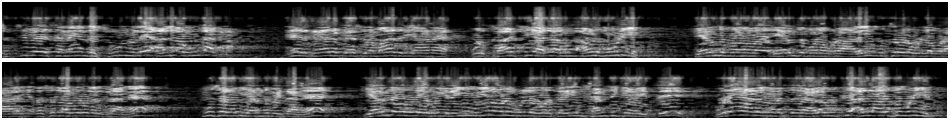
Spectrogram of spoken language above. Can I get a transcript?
சுச்சுவேஷனை அந்த சூழ்நிலையை அல்ல உண்டாக்கலாம். நேருக்கு நேரம் பேசுற மாதிரியான ஒரு காட்சி அல்ல அவனுக்கு முடியும் இறந்து போன இறந்து போன ஒரு ஆளையும் உசுரோட உள்ள ஒரு ஆளையும் ரசுல்லா உயிரோடு இருக்கிறாங்க. மூசா நபி இறந்து போயிட்டாங்க. இறந்தவருடைய உயிரையும் உயிரோடு உள்ள ஒருத்தரையும் சந்திக்க வைத்து உரையாடல் நடத்துகிற அளவுக்கு அல்லாவுக்கு முடியும்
